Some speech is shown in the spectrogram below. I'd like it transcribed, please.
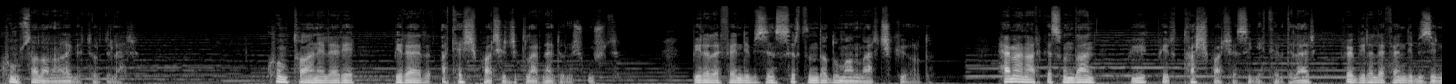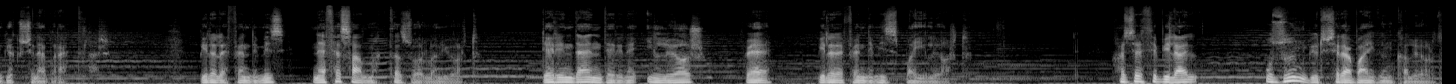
kumsal alana götürdüler. Kum taneleri birer ateş parçacıklarına dönüşmüştü. Bilal Efendimiz'in sırtında dumanlar çıkıyordu. Hemen arkasından büyük bir taş parçası getirdiler ve Bilal Efendimiz'in göksüne bıraktılar. Bilal Efendimiz nefes almakta zorlanıyordu. Derinden derine inliyor ve Bilal Efendimiz bayılıyordu. Hazreti Bilal uzun bir süre baygın kalıyordu.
